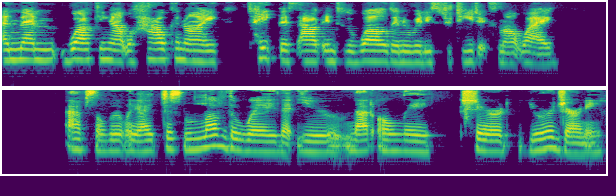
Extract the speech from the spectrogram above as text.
and then working out well how can i take this out into the world in a really strategic smart way absolutely i just love the way that you not only shared your journey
